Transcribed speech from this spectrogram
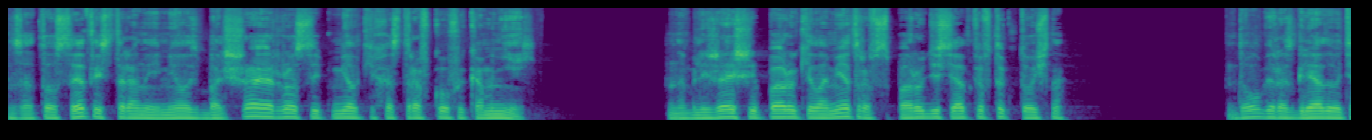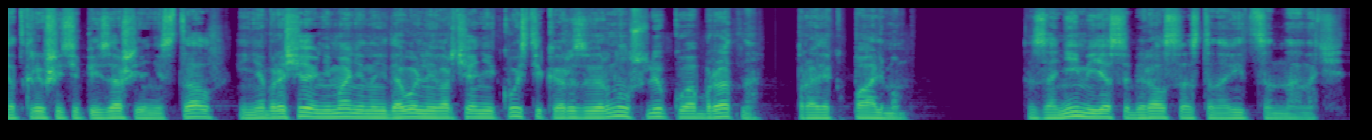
Зато с этой стороны имелась большая россыпь мелких островков и камней. На ближайшие пару километров с пару десятков так точно. Долго разглядывать открывшийся пейзаж я не стал и, не обращая внимания на недовольное ворчание Костика, развернул шлюпку обратно, правя к пальмам. За ними я собирался остановиться на ночь.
